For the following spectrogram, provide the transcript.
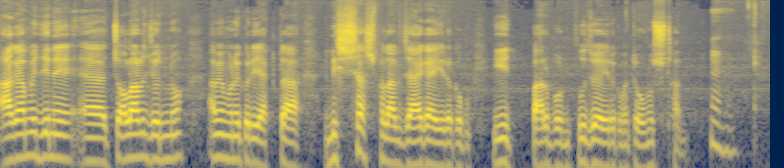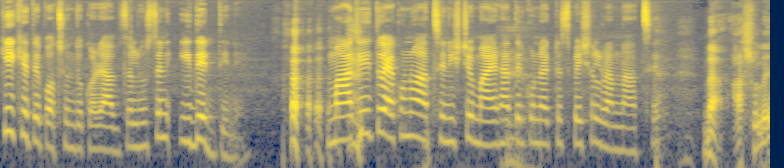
আগামী দিনে চলার জন্য আমি মনে করি একটা নিঃশ্বাস ফেলার জায়গায় এরকম ঈদ পার্বণ পুজো এরকম একটা অনুষ্ঠান। কি খেতে পছন্দ করে আফজাল হোসেন ঈদের দিনে? মা যেহেতু এখনও আছে নিশ্চয়ই মায়ের হাতের কোনো একটা স্পেশাল রান্না আছে। না আসলে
